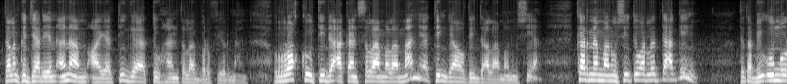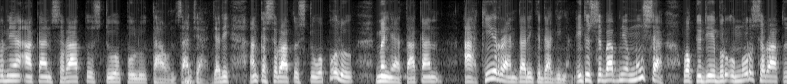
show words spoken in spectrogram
Dalam kejadian 6 ayat 3 Tuhan telah berfirman. Rohku tidak akan selama-lamanya tinggal di dalam manusia karena manusia itu adalah daging. Tetapi umurnya akan 120 tahun saja. Jadi angka 120 menyatakan akhiran dari kedagingan. Itu sebabnya Musa waktu dia berumur 120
